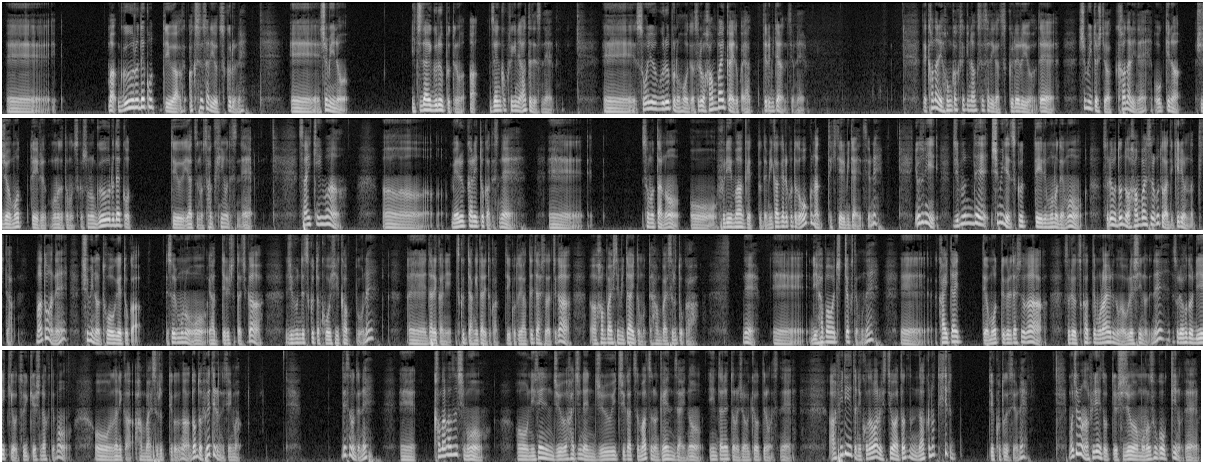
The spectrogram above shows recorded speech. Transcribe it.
えー、まあグールデコっていうアクセサリーを作るね、えー、趣味の一大グループっていうのがあ全国的にあってですね、えー、そういうグループの方ではそれを販売会とかやってるみたいなんですよね。でかなり本格的なアクセサリーが作れるようで趣味としてはかなりね大きな市場を持っているものだと思うんですけどそのグールデコっていうやつの作品をですね最近はあメルカリとかですね、えー、その他のフリーマーケットで見かけることが多くなってきているみたいですよね。要するに自分で趣味で作っているものでもそれをどんどん販売することができるようになってきた。まあ、あとはね趣味の陶芸とかそういうものをやってる人たちが自分で作ったコーヒーカップをね、えー、誰かに作ってあげたりとかっていうことをやってた人たちが販売してみたいと思って販売するとかねえー、利幅はちっちゃくてもね、えー、買いたいってって思ってくれた人がそれを使ってもらえるのが嬉しいのでねそれほど利益を追求しなくても何か販売するっていうことがどんどん増えてるんですよ今。ですのでね、えー、必ずしも2018年11月末の現在のインターネットの状況っていうのはですねアフィリエイトにこだわる必要はどんどんなくなってきてるっていうことですよね。もちろんアフィリエイトっていう市場はものすごく大きいので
